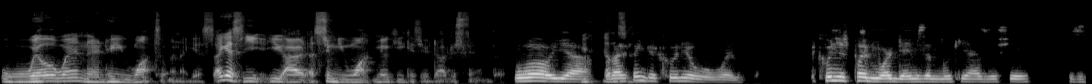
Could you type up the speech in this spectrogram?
will win and who you want to win. I guess. I guess you. you I assume you want Mookie because you're a Dodgers fan. But Well, yeah, but I think Acuna will win. Acuna's played more games than Mookie has this year. He's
